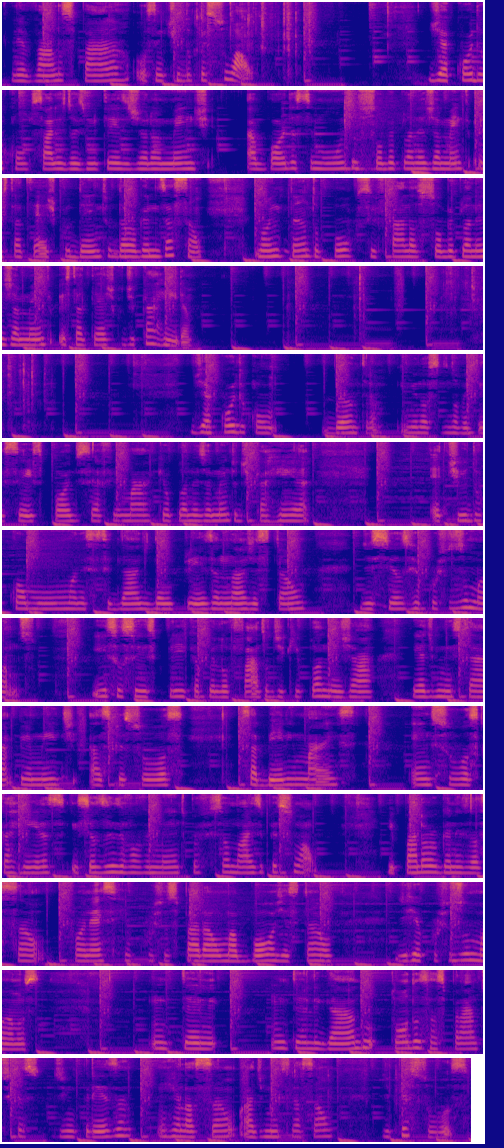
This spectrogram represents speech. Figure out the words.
levá-los para o sentido pessoal. De acordo com Salles 2013, geralmente aborda-se muito sobre planejamento estratégico dentro da organização. No entanto, pouco se fala sobre planejamento estratégico de carreira. De acordo com Dantra, em 1996, pode-se afirmar que o planejamento de carreira é tido como uma necessidade da empresa na gestão de seus recursos humanos. Isso se explica pelo fato de que planejar e administrar permite às pessoas saberem mais em suas carreiras e seus desenvolvimentos profissionais e pessoal. E para a organização, fornece recursos para uma boa gestão de recursos humanos, interligado todas as práticas de empresa em relação à administração de pessoas.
